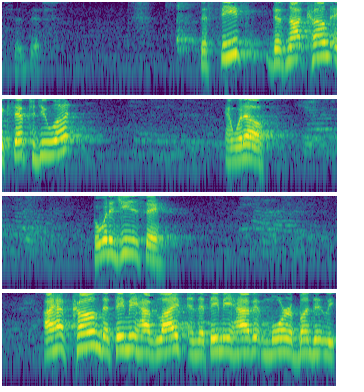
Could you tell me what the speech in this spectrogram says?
says this. The thief does not come except to do what? And what else? But what did Jesus say? I have come that they may have life and that they may have it more abundantly.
